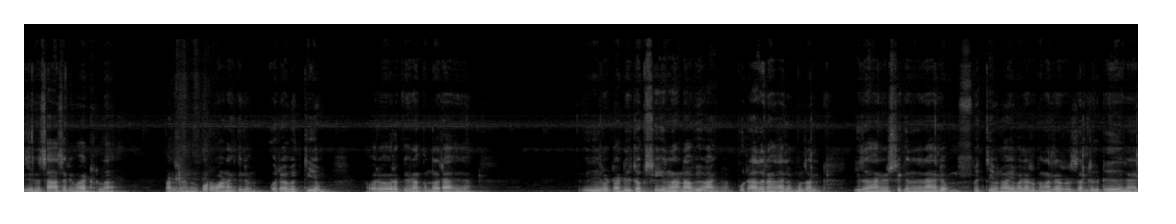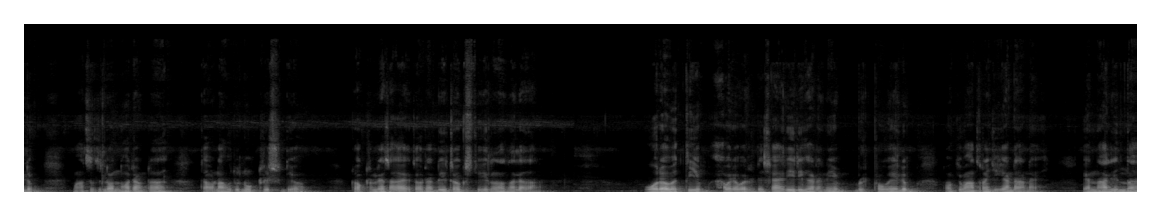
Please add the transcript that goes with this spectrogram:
ഇതിന് ശാസ്ത്രീയമായിട്ടുള്ള പഠനങ്ങൾ കുറവാണെങ്കിലും ഓരോ വ്യക്തിയും അവരവർക്ക് ഇണങ്ങുന്നവരായ ഇതിലൂടെ ഡിറ്റോക്സ് ചെയ്യുന്നതാണ് അഭിവാഹ്യം പുരാതന കാലം മുതൽ ഇത് അന്വേഷിക്കുന്നതിനാലും വ്യക്തിപരമായി പലർക്കും നല്ല റിസൾട്ട് കിട്ടിയതിനാലും മാസത്തിൽ ഒന്നോ രണ്ടോ തവണ ഒരു ന്യൂട്രീഷന്റെയോ ഡോക്ടറിന്റെ സഹായത്തോടെ ഡീറ്റോക്സ് ചെയ്യുന്നത് നല്ലതാണ്. ഓരോ വ്യക്തിയും അവരവരുടെ ശാരീരിക ഘടനയും ബ്ലഡ് പ്രൊഫൈലും നോക്കി മാത്രം ചെയ്യേണ്ടതാണ്. എന്നാൽ ഇന്ന്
